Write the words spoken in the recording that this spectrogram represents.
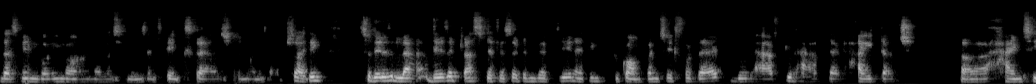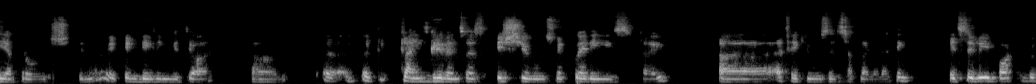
that's been going on ever since and fake scratch and all that. So I think so there is a there is a trust deficit in Web3, and I think to compensate for that, you have to have that high touch, uh, handsy approach, you know, in, in dealing with your uh, uh, clients' grievances, issues, like queries, right? Uh, FAQs and stuff like that. I think it's really important to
